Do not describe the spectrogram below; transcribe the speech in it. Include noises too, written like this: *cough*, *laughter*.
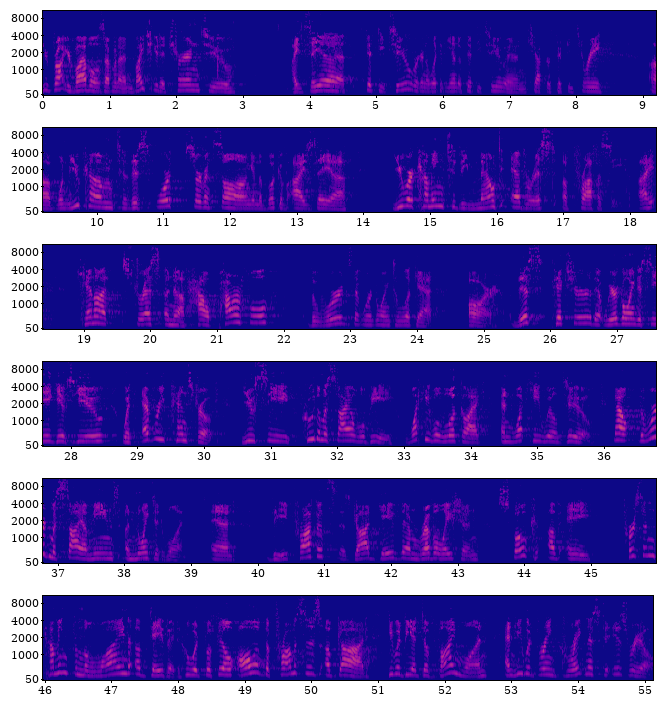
you brought your Bibles, I'm going to invite you to turn to Isaiah 52. We're going to look at the end of 52 and chapter 53. Uh, when you come to this fourth servant song in the book of Isaiah, you are coming to the Mount Everest of prophecy. I cannot stress enough how powerful the words that we're going to look at are. This picture that we're going to see gives you, with every pen stroke, you see who the Messiah will be, what he will look like, and what he will do. Now, the word Messiah means anointed one. And the prophets, as God gave them revelation, spoke of a person coming from the line of David who would fulfill all of the promises of God. He would be a divine one, and he would bring greatness to Israel.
